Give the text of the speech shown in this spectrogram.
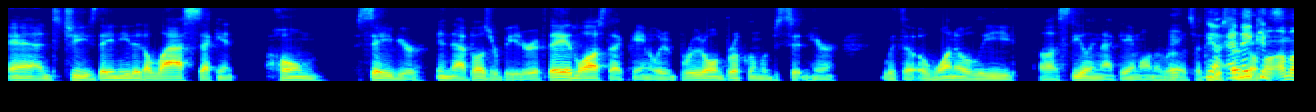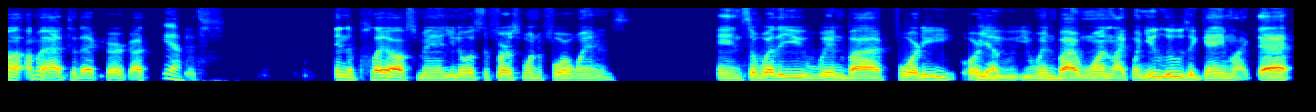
and geez, they needed a last second home savior in that buzzer beater. If they had lost that game, it would have been brutal. And Brooklyn would be sitting here with a, a 1 0 lead, uh, stealing that game on the road. So I think yeah, and they I'm, could- gonna- I'm gonna I'm gonna add to that, Kirk. I, Yeah. it's in the playoffs, man. You know, it's the first one to four wins, and so whether you win by forty or Yep. you you win by one, like when you lose a game like that,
